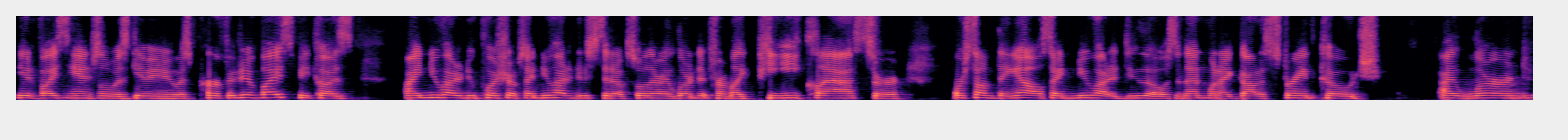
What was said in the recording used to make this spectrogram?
the advice Angela was giving me was perfect advice because I knew how to do push-ups. I knew how to do sit-ups, whether I learned it from like PE class or or something else. I knew how to do those. And then when I got a strength coach, I learned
